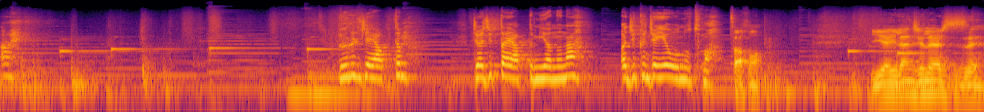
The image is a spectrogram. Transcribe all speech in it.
Ay. Börülce yaptım. Cacık da yaptım yanına. Acıkınca ye unutma. Tamam. İyi eğlenceler size.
